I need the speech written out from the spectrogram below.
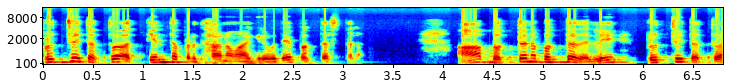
ಪೃಥ್ವಿ ತತ್ವ ಅತ್ಯಂತ ಪ್ರಧಾನವಾಗಿರುವುದೇ ಭಕ್ತ ಸ್ಥಳ ಆ ಭಕ್ತನ ಭಕ್ತದಲ್ಲಿ ಪೃಥ್ವಿ ತತ್ವ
